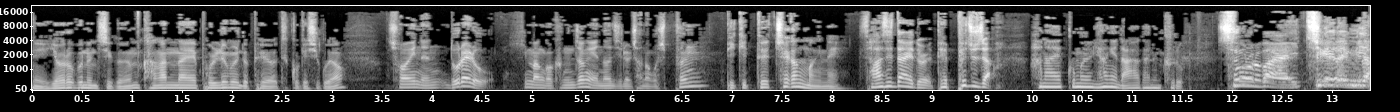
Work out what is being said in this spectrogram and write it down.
네, 여러분은 지금 강한나의 볼륨을 높여요 듣고 계시고요. 저희는 노래로 희망과 긍정의 에너지를 전하고 싶은 빅히트 최강 막내. 4세대 아이돌 대표주자. 하나의 꿈을 향해 나아가는 그룹. 투게더입니다.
